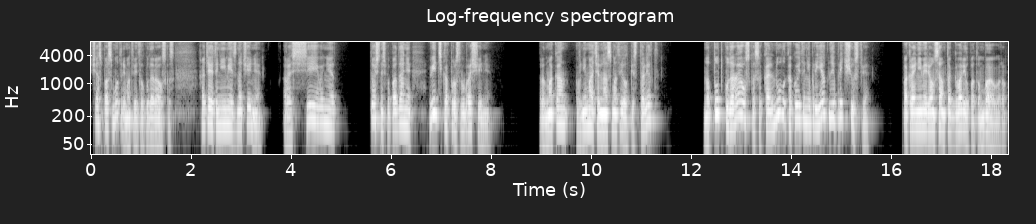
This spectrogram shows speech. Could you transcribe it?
«Сейчас посмотрим», — ответил Кудараускас, — «хотя это не имеет значения. Рассеивание, точность попадания. Видите, как просто в обращении?» Радмакан внимательно осмотрел пистолет, но тут Кудараускаса кольнуло какое-то неприятное предчувствие. По крайней мере, он сам так говорил потом Бауэру.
